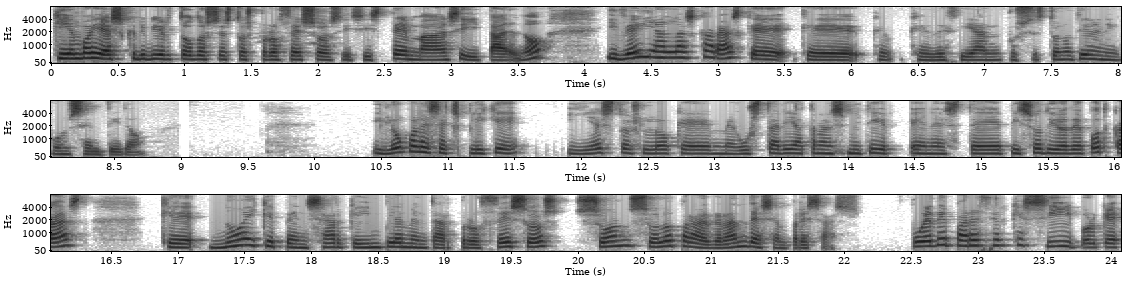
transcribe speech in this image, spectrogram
quién voy a escribir todos estos procesos y sistemas y tal, no? Y veían las caras que, que, que decían, pues esto no tiene ningún sentido. Y luego les expliqué y esto es lo que me gustaría transmitir en este episodio de podcast, que no hay que pensar que implementar procesos son solo para grandes empresas. Puede parecer que sí, porque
